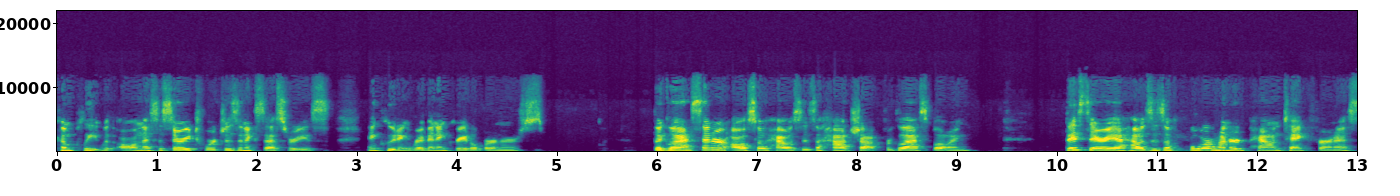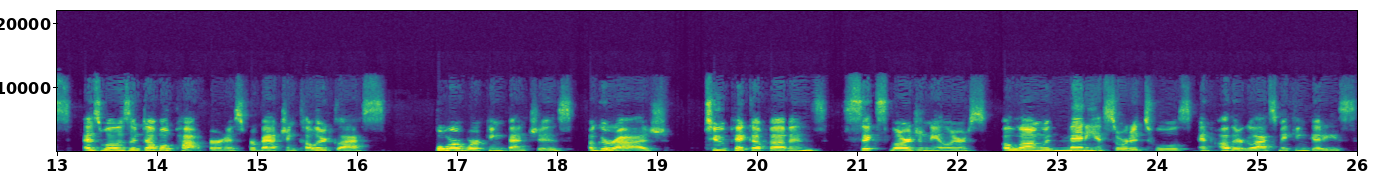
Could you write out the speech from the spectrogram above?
complete with all necessary torches and accessories, including ribbon and cradle burners. The Glass Center also houses a hot shop for glass blowing. This area houses a 400 pound tank furnace, as well as a double pot furnace for batching colored glass, four working benches, a garage, two pickup ovens, six large annealers, along with many assorted tools and other glassmaking goodies.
